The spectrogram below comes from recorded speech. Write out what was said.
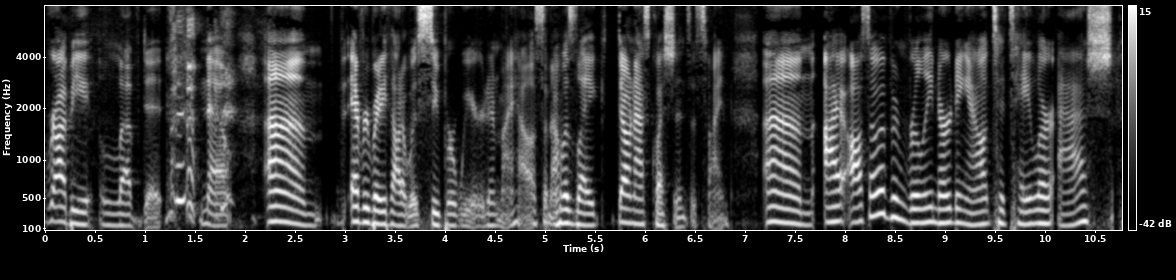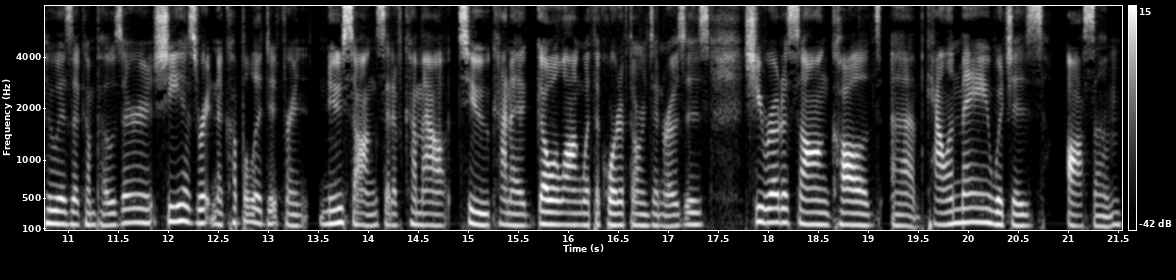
Robbie loved it. No, um, everybody thought it was super weird in my house, and I was like, "Don't ask questions. It's fine." Um, I also have been really nerding out to Taylor Ash, who is a composer. She has written a couple of different new songs that have come out to kind of go along with the Court of Thorns and Roses. She wrote a song called um, "Calanmai," which is awesome.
